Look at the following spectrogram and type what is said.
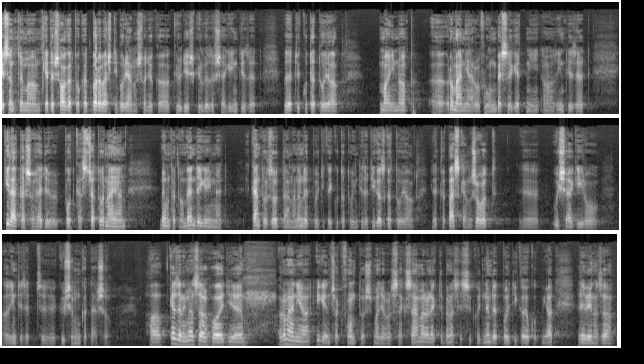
Köszöntöm a kedves hallgatókat, Barabás Tibor János vagyok, a Külügyi Külgazdasági Intézet vezető kutatója. Mai nap Romániáról fogunk beszélgetni az intézet Kilátása hegyről podcast csatornáján. Bemutatom vendégeimet, Kántor Zoltán, a Nemzetpolitikai Kutatóintézet igazgatója, illetve Pászkán Zsolt, újságíró, az intézet külső munkatársa. Ha kezdeném azzal, hogy Románia igencsak fontos Magyarország számára, legtöbben azt hiszük, hogy nemzetpolitikai okok miatt, lévén az a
